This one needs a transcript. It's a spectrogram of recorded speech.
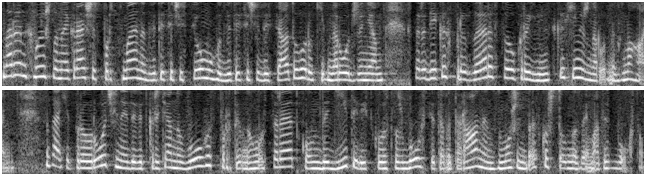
На ринг вийшли найкращі спортсмени 2007-2010 років народження, серед яких призери всеукраїнських і міжнародних змагань. Захід приурочений до відкриття нового спортивного осередку, де діти, військовослужбовці та ветерани зможуть безкоштовно займатися боксом.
